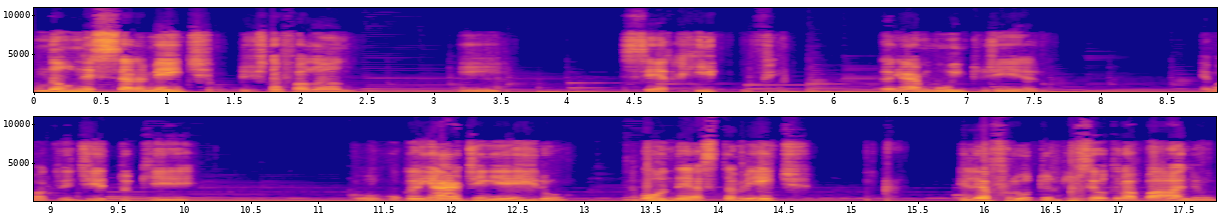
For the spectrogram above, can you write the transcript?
não necessariamente a gente está falando em ser rico, filho, ganhar muito dinheiro. Eu acredito que o, ganhar dinheiro honestamente ele é fruto do seu trabalho,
